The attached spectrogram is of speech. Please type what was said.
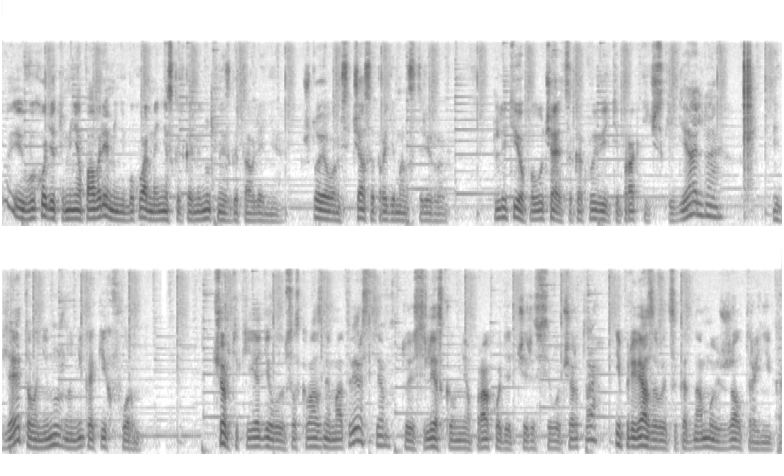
ну и выходит у меня по времени буквально несколько минут на изготовление, что я вам сейчас и продемонстрирую. Литье получается, как вы видите, практически идеальное, и для этого не нужно никаких форм. Чертики я делаю со сквозным отверстием, то есть леска у меня проходит через всего черта и привязывается к одному из жал тройника.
